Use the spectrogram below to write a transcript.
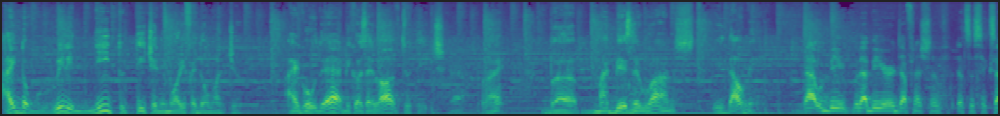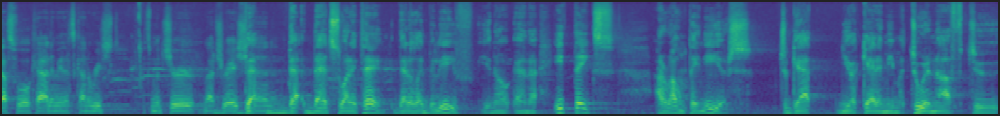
I don't really need to teach anymore if I don't want to. I go there because I love to teach, yeah. right? But my business runs without me. That would be would that be your definition of that's a successful academy that's kind of reached it's mature maturation. That, that, that's what I think. That is I believe. You know, and uh, it takes around ten years to get your academy mature enough to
